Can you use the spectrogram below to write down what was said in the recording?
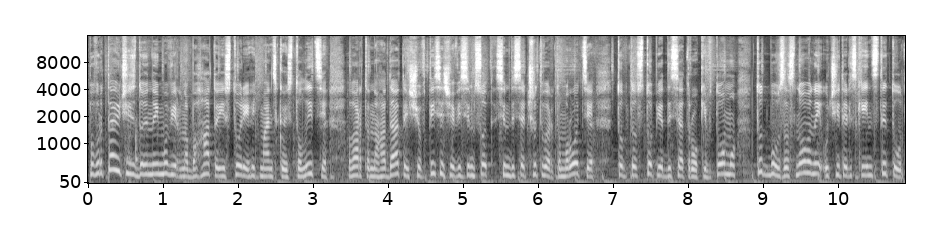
Повертаючись до неймовірно багатої історії гетьманської столиці, варто нагадати, що в 1874 році, тобто 150 років тому, тут був заснований учительський інститут.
